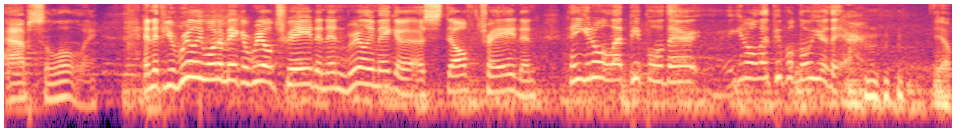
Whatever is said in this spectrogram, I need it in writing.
Absolutely. And if you really want to make a real trade and then really make a, a stealth trade, and then you don't let people there. You don't let people know you're there. Yep.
